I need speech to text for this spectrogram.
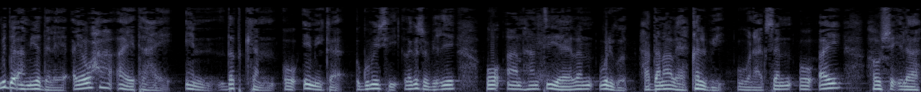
Midda ahmiyadda leh ayaa waxa ay tahay in dadkan oo iminka gumaysi laga soo bixiyey oo aan hanti yeelan weligood haddana leh qalbi wanaagsan oo ay hawsha ilaah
